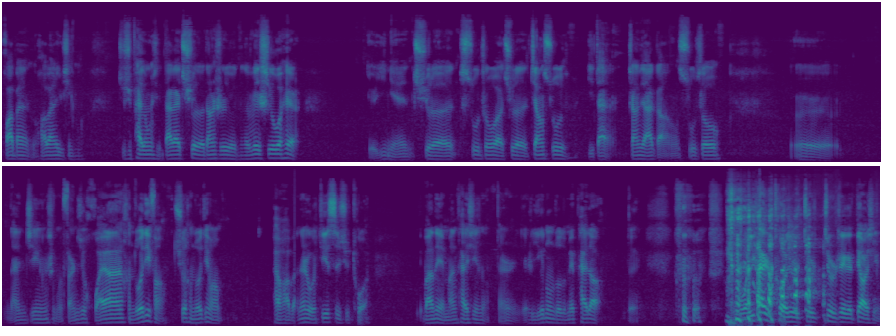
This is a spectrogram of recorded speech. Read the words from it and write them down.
滑板滑板旅行嘛，就去拍东西。大概去了，当时有那个 Wish You Were Here，有一年去了苏州啊，去了江苏一带，张家港、苏州，呃。南京什么，反正就淮安很多地方去了很多地方拍滑板，那是我第一次去拓，玩的也蛮开心的，但是也是一个动作都没拍到。对，我一开始拓就是就是就是这个调性，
